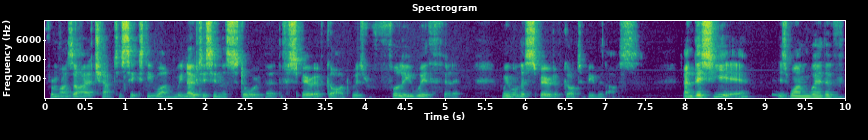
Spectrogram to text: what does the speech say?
from Isaiah chapter 61. We notice in the story that the Spirit of God was fully with Philip. We want the Spirit of God to be with us. And this year is one where the,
